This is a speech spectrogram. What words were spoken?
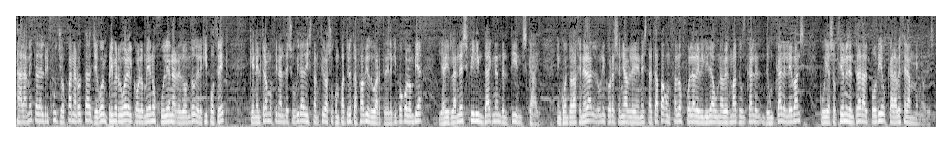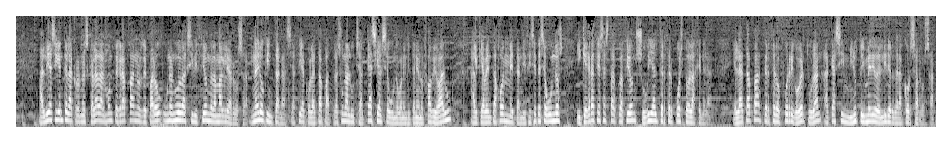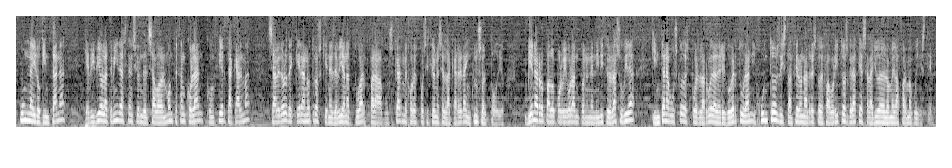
A la meta del refugio Panarota llegó en primer lugar el colombiano Julián Arredondo del equipo Trek, que en el tramo final de su vida distanció a su compatriota Fabio Duarte del equipo Colombia y al irlandés Philip Dagnan del Team Sky. En cuanto a la general, lo único reseñable en esta etapa, Gonzalo, fue la debilidad una vez más de un, de Cadel Evans, cuyas opciones de entrar al podio cada vez eran menores. Al día siguiente, la cronoescalada al Monte Grappa nos deparó una nueva exhibición de la maglia rosa. Nairo Quintana se hacía con la etapa tras una lucha casi al segundo con el italiano Fabio Aru, al que aventajó en meta en 17 segundos y que gracias a esta actuación subía al tercer puesto de la general. En la etapa, tercero fue Rigobert Urán a casi minuto y medio del líder de la Corsa Rosa. Un Nairo Quintana que vivió la temida ascensión del sábado al Monte Zancolán con cierta calma, sabedor de que eran otros quienes debían actuar para buscar mejores posiciones en la carrera, incluso el podio. Bien arropado por Vigor Antón en el inicio de la subida, Quintana buscó después la rueda de Rigobert Urán y juntos distanciaron al resto de favoritos gracias a la ayuda del Omega Pharma Quick Step.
